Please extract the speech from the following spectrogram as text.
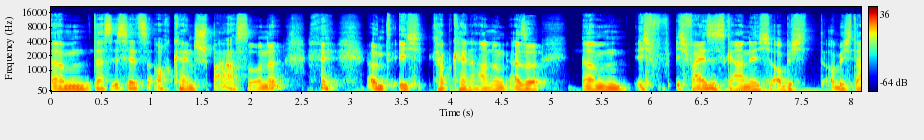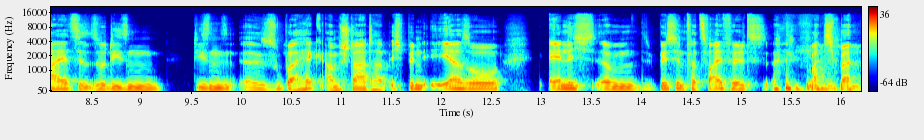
Ähm, das ist jetzt auch kein Spaß, so ne? und ich habe keine Ahnung. Also ähm, ich ich weiß es gar nicht, ob ich ob ich da jetzt so diesen diesen äh, super Hack am Start habe. Ich bin eher so ähnlich ähm, bisschen verzweifelt manchmal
